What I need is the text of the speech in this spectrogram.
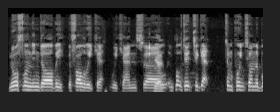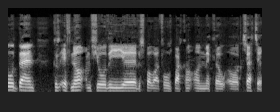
North London Derby the following weekend. So yeah. important to, to, get some points on the board then, because if not, I'm sure the uh, the spotlight falls back on, on Mikel Arteta.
